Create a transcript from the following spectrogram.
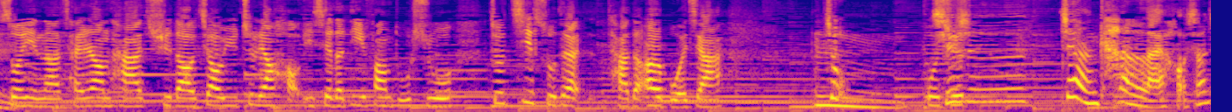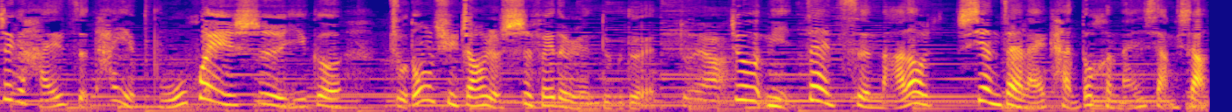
所以呢，才让他去到教育质量好一些的地方读书，就寄宿在他的二伯家。就，我其实。这样看来，好像这个孩子他也不会是一个主动去招惹是非的人，对不对？对啊。就你再次拿到现在来看，都很难想象，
